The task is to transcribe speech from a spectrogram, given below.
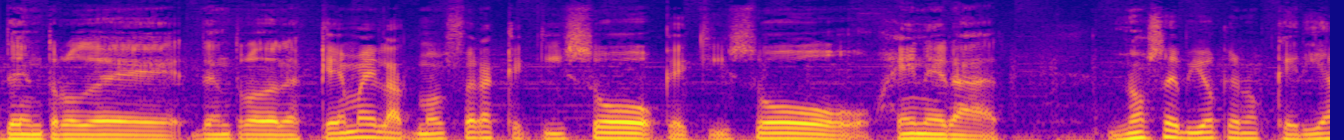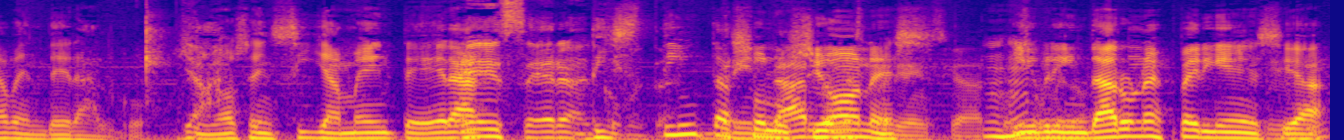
dentro de dentro del esquema y la atmósfera que quiso que quiso generar, no se vio que nos quería vender algo, Ya. sino sencillamente era distintas soluciones y brindar una experiencia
